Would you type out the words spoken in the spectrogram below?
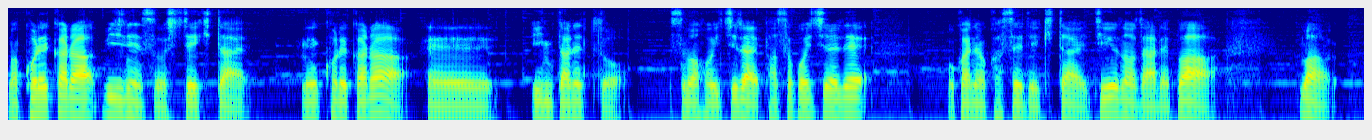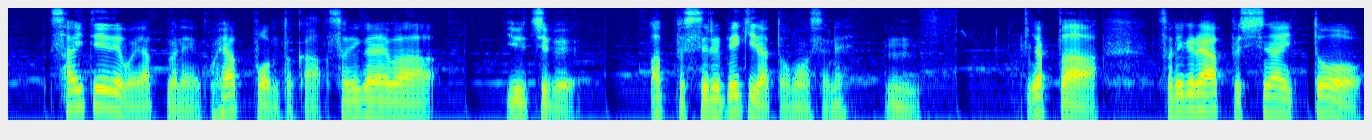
まあ、これからビジネスをしていきたい、ね、これから、えー、インターネットスマホ1台パソコン1台でお金を稼いでいきたいっていうのであればまあ最低でもやっぱね500本とかそれぐらいは YouTube アップするべきだと思うんですよね。うん。やっぱそれぐらいアップしないと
